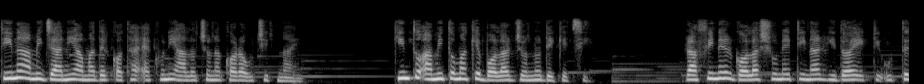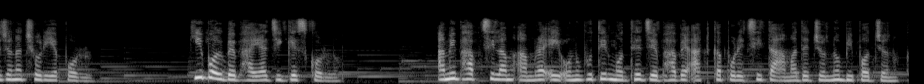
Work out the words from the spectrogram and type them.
টিনা, আমি জানি আমাদের কথা এখনই আলোচনা করা উচিত নয়। কিন্তু আমি তোমাকে বলার জন্য ডেকেছি রাফিনের গলা শুনে টিনার হৃদয়ে একটি উত্তেজনা ছড়িয়ে পড়ল। কি বলবে ভাইয়া? জিজ্ঞেস করল। আমি ভাবছিলাম আমরা এই অনুভূতির মধ্যে যেভাবে আটকা পড়েছি তা আমাদের জন্য বিপজ্জনক।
